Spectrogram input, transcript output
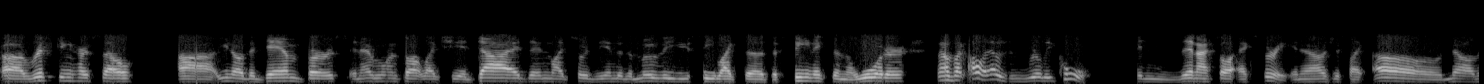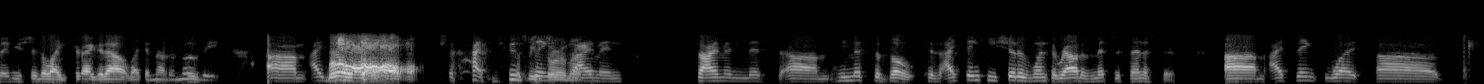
uh, risking herself. Uh, you know, the dam burst, and everyone thought like she had died. Then, like towards the end of the movie, you see like the the phoenix in the water, and I was like, oh, that was really cool. And then I saw X three, and I was just like, oh no, maybe you should have like dragged it out like another movie. Um, I I do think. Simon Simon missed um he missed the boat because I think he should have went the route of Mr. Sinister. Um, I think what uh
